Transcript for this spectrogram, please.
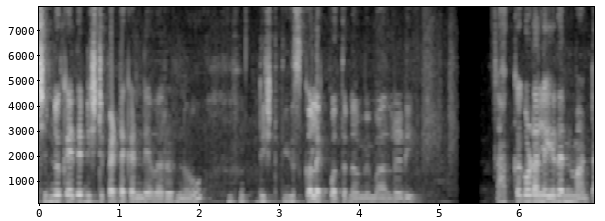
చిన్నుకైతే దిష్టి పెట్టకండి ఎవరును దిష్టి తీసుకోలేకపోతున్నాం మేము ఆల్రెడీ. అక్క కూడా లేదనమాట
